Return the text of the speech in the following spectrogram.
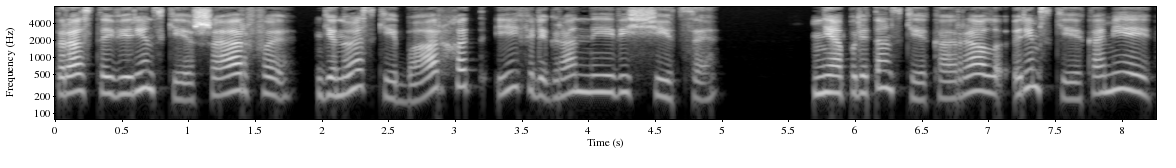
трастоверинские шарфы, генуэзский бархат и филигранные вещицы. Неаполитанские коралл, римские камеи,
